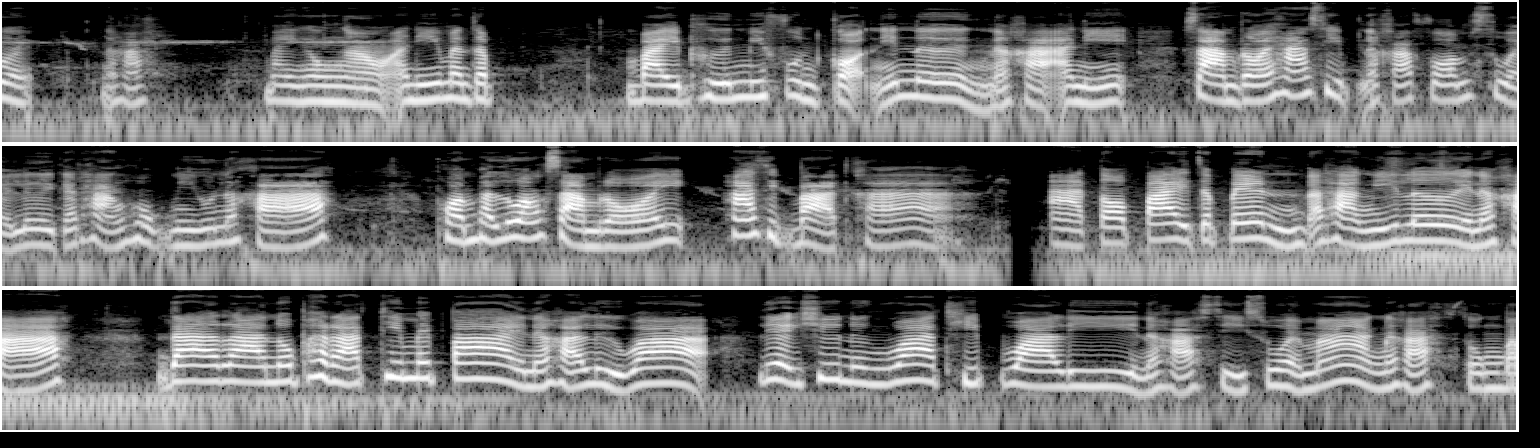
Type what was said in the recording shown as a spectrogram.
ด้วยนะคะ ใบเงาเงาอันนี้มันจะใบพื้นมีฝุ่นเกาะนิดนึงนะคะ อันนี้ 350นะคะ ฟอร์มสวยเลยกระถาง 6 นิ้วนะคะ รพะล่วง 350 บาทค่ะ อ่าต่อไปจะเป็นกระถางนี้เลยนะคะ ดารานพรัตน์ที่ไม่ป้ายนะคะ หรือว่าเรียกชื่อนึงว่าทิพวาลีนะคะ สีสวยมากนะคะ ทรงใบ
